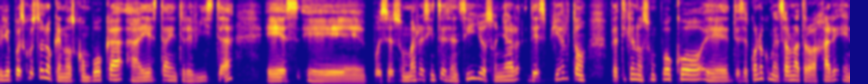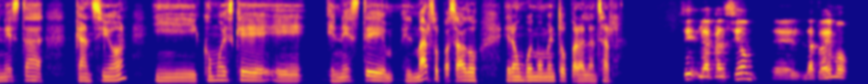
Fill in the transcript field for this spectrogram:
Oye, pues justo lo que nos convoca a esta entrevista es eh, pues su más reciente sencillo, Soñar Despierto. Platícanos un poco eh, desde cuándo comenzaron a trabajar en esta canción y cómo es que eh, en este, el marzo pasado, era un buen momento para lanzarla. Sí, la canción eh, la traemos,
